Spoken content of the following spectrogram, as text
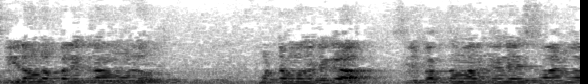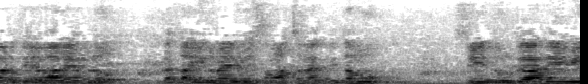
శ్రీరాములపల్లి గ్రామంలో మొట్టమొదటిగా శ్రీ భక్త మార్కండేయ స్వామి వారి దేవాలయంలో గత ఇరవై ఎనిమిది సంవత్సరాల క్రితము శ్రీ దుర్గాదేవి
